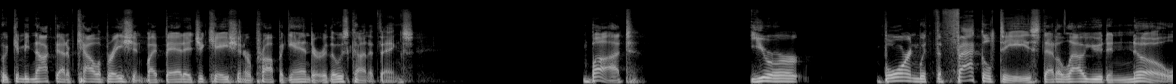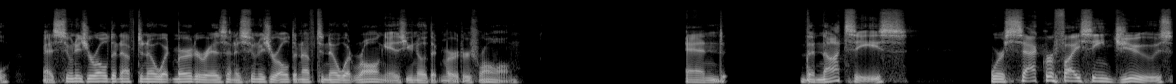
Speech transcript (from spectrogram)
It can be knocked out of calibration by bad education or propaganda or those kind of things. But you're born with the faculties that allow you to know as soon as you're old enough to know what murder is and as soon as you're old enough to know what wrong is, you know that murder's wrong. And the Nazis were sacrificing Jews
